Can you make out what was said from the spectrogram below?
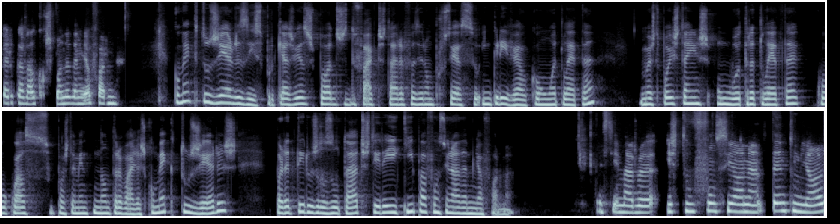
para que o cavalo corresponda da melhor forma. Como é que tu geres isso? Porque às vezes podes de facto estar a fazer um processo incrível com um atleta, mas depois tens um outro atleta com o qual supostamente não trabalhas. Como é que tu geres para ter os resultados, ter a equipa a funcionar da melhor forma? Assim, Marva, isto funciona tanto melhor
